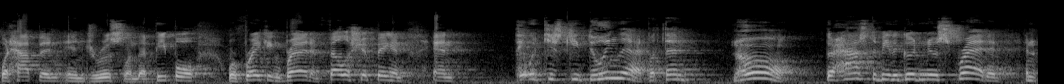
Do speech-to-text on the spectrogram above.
what happened in Jerusalem, that people were breaking bread and fellowshipping, and, and they would just keep doing that. But then, no, there has to be the good news spread. And, and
